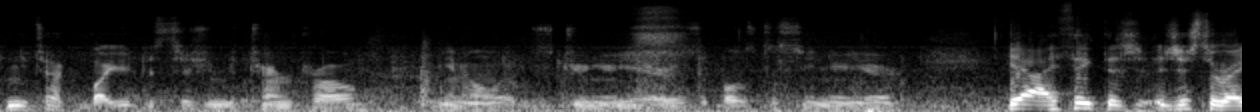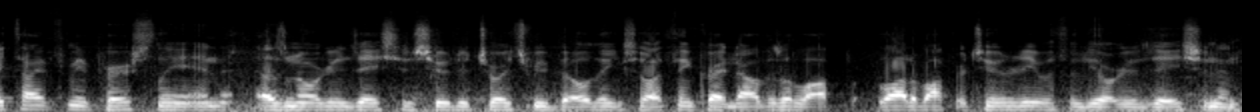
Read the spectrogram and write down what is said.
Can you talk about your decision to turn pro? You know, it was junior year as opposed to senior year. Yeah, I think this is just the right time for me personally, and as an organization, too. Detroit's rebuilding, so I think right now there's a lot, a lot of opportunity within the organization, and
